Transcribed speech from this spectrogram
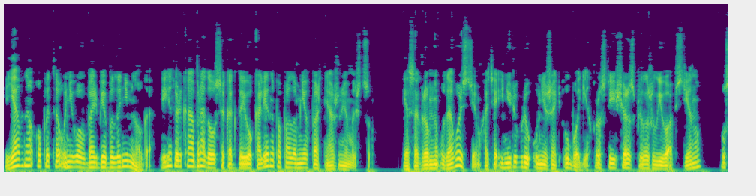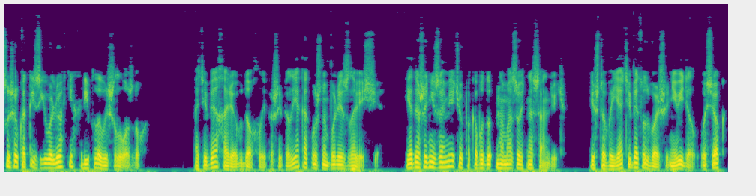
Явно опыта у него в борьбе было немного, и я только обрадовался, когда его колено попало мне в портняжную мышцу. Я с огромным удовольствием, хотя и не люблю унижать убогих, просто еще раз приложил его об стену, услышав, как из его легких хрипло вышел воздух. «А тебя, хорек дохлый», — прошипел я как можно более зловеще. «Я даже не замечу, пока буду намазывать на сандвич. И чтобы я тебя тут больше не видел. Усек?»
